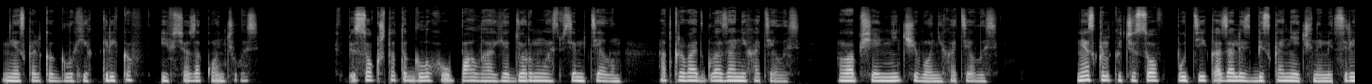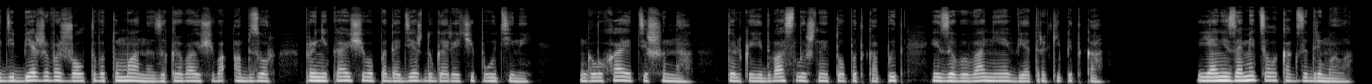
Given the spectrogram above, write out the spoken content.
Несколько глухих криков, и все закончилось. В песок что-то глухо упало, а я дернулась всем телом. Открывать глаза не хотелось. Вообще ничего не хотелось. Несколько часов пути казались бесконечными среди бежево желтого тумана, закрывающего обзор, проникающего под одежду горячей паутиной. Глухая тишина, только едва слышный топот копыт и завывание ветра кипятка. Я не заметила, как задремала.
